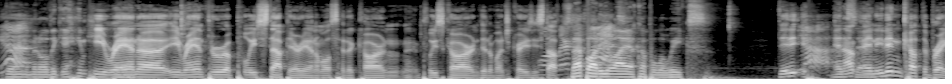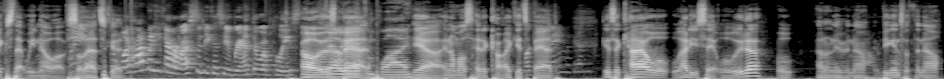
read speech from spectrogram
during Yeah. the middle of the game. He ran. Uh, he ran through a police stopped area and almost hit a car and a police car and did a bunch of crazy Well, stuff. there So that goes bought that. Eli a couple of weeks. Did he? Yeah. And I'd I'm, say. and he didn't cut the brakes that we know of, so Wait, that's good. What happened? He got arrested because he ran through a police. Oh, it was Failure to bad. comply. Yeah, and almost hit a car. Like it's What's his bad. name again? Is it Kyle? How do you say it? Laluda? Well, I don't even know. It begins with an L.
